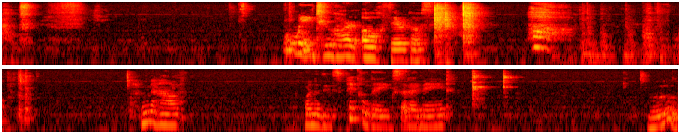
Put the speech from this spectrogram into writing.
Ouch. Way too hard. Oh, there it goes. I'm gonna have one of these pickled eggs that I made. Ooh,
